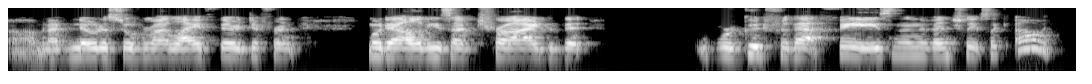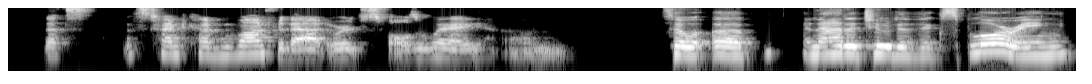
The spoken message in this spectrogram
Um, and I've noticed over my life there are different modalities I've tried that were good for that phase, and then eventually it's like, oh, that's it's time to kind of move on for that, or it just falls away. Um, so, uh, an attitude of exploring,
